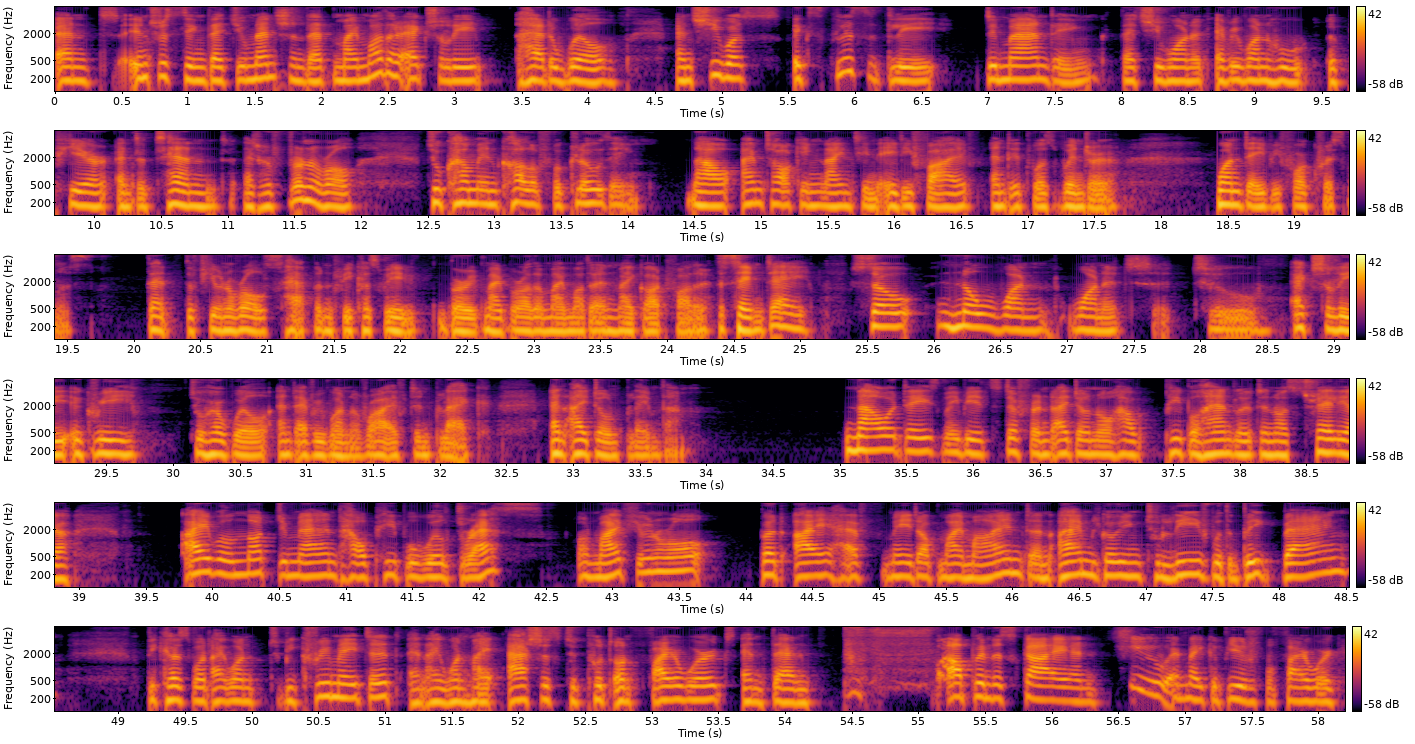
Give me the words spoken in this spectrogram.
And interesting that you mentioned that my mother actually had a will and she was explicitly demanding that she wanted everyone who appear and attend at her funeral to come in colorful clothing. Now, I'm talking 1985, and it was winter, one day before Christmas, that the funerals happened because we buried my brother, my mother, and my godfather the same day. So, no one wanted to actually agree to her will, and everyone arrived in black. And I don't blame them. Nowadays, maybe it's different. I don't know how people handle it in Australia. I will not demand how people will dress on my funeral, but I have made up my mind and I'm going to leave with a big bang because what I want to be cremated and I want my ashes to put on fireworks and then poof, up in the sky and chew and make a beautiful firework.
